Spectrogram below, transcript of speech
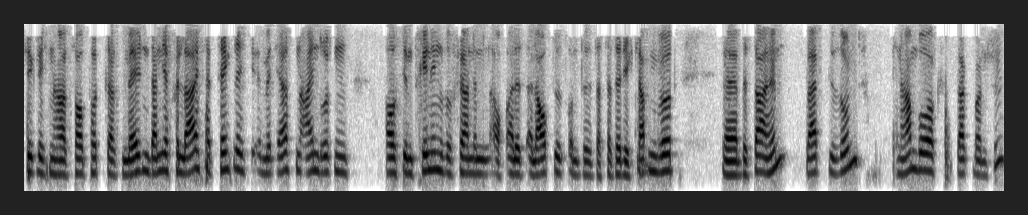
täglichen HSV-Podcast melden. Dann ja vielleicht tatsächlich mit ersten Eindrücken aus dem Training, sofern dann auch alles erlaubt ist und äh, das tatsächlich klappen wird. Äh, bis dahin, bleibt gesund. In Hamburg sagt man Tschüss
